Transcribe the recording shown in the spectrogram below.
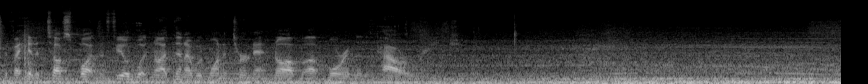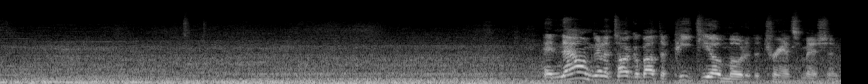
if I hit a tough spot in the field, whatnot, then I would want to turn that knob up more into the power range. And now I'm going to talk about the PTO mode of the transmission.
